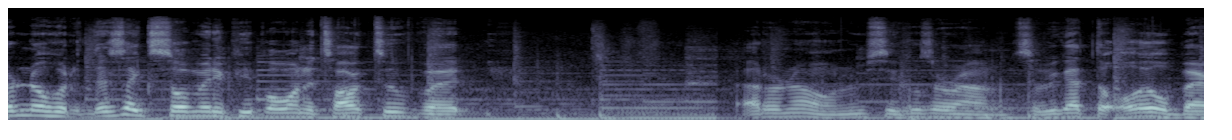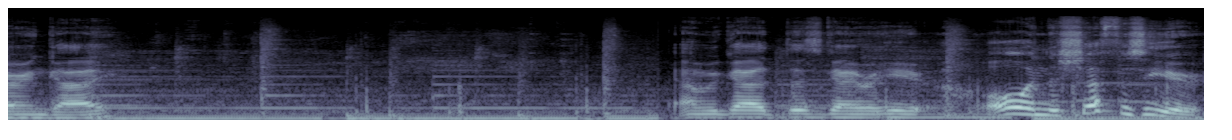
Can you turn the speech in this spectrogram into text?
Don't know who... There's like so many people I want to talk to, but... I don't know. Let me see who's around. So we got the oil baron guy. And we got this guy right here. Oh, and the chef is here.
